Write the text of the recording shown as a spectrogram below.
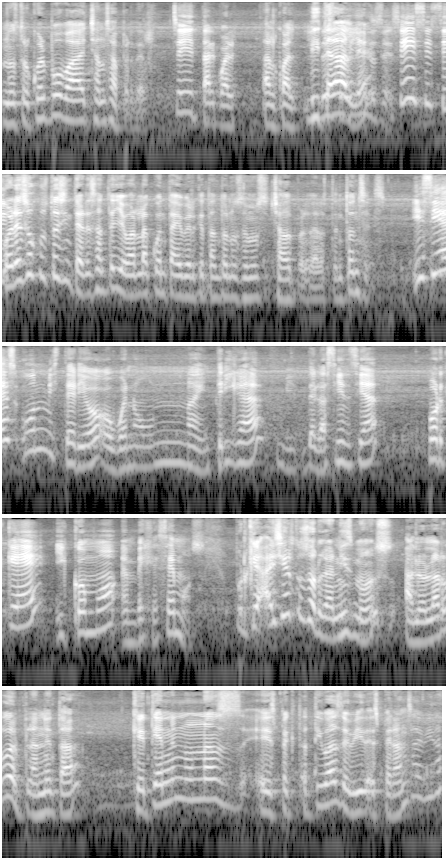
nuestro cuerpo va echándose a perder. Sí, tal cual. Tal cual. Literal, ¿eh? Sí, sí, sí. Por eso justo es interesante llevar la cuenta y ver qué tanto nos hemos echado a perder hasta entonces. Y si es un misterio, o bueno, una intriga de la ciencia, ¿por qué y cómo envejecemos? Porque hay ciertos organismos a lo largo del planeta que tienen unas expectativas de vida, esperanza de vida,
